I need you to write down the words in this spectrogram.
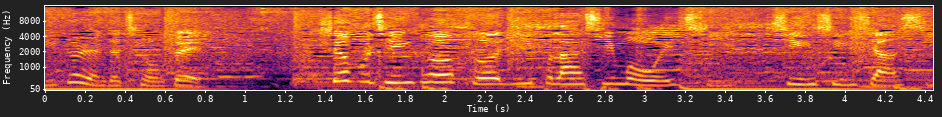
一个人的球队，舍甫琴科和伊布拉希莫维奇惺惺相惜。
